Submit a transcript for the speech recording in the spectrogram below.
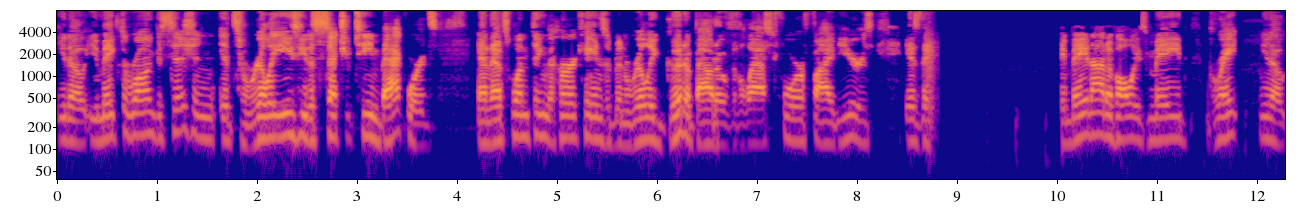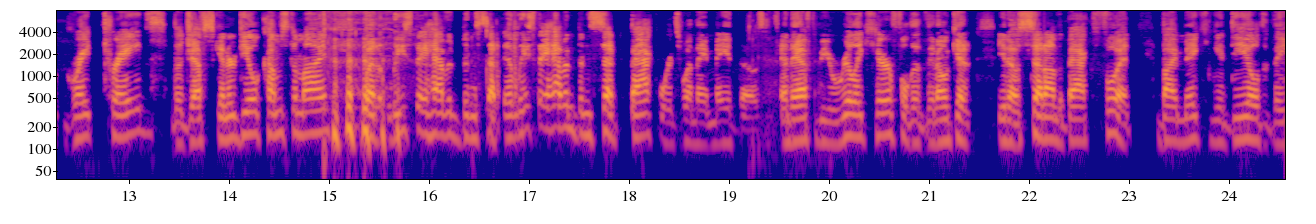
you know, you make the wrong decision, it's really easy to set your team backwards, and that's one thing the Hurricanes have been really good about over the last four or five years is they they may not have always made great, you know, great trades. The Jeff Skinner deal comes to mind, but at least they haven't been set. At least they haven't been set backwards when they made those, and they have to be really careful that they don't get, you know, set on the back foot by making a deal that they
